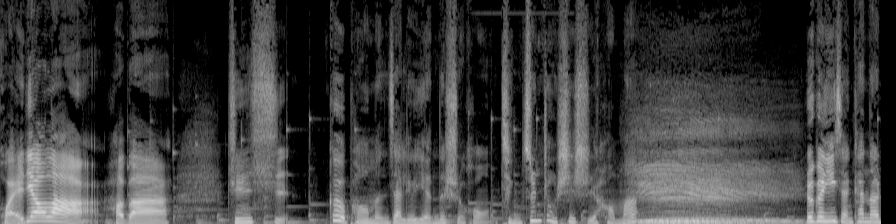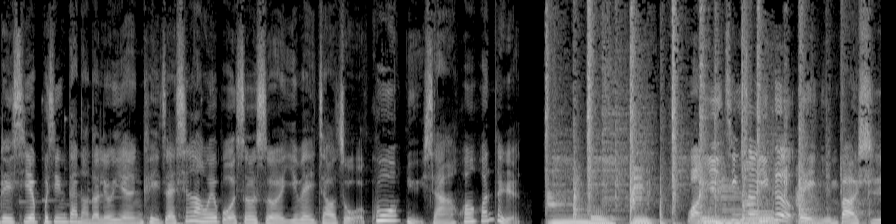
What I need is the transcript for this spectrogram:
坏掉了，好吧？真是，各位朋友们在留言的时候，请尊重事实好吗？如果你想看到这些不经大脑的留言，可以在新浪微博搜索一位叫做郭女侠欢欢的人。网易轻松一刻为您报时，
